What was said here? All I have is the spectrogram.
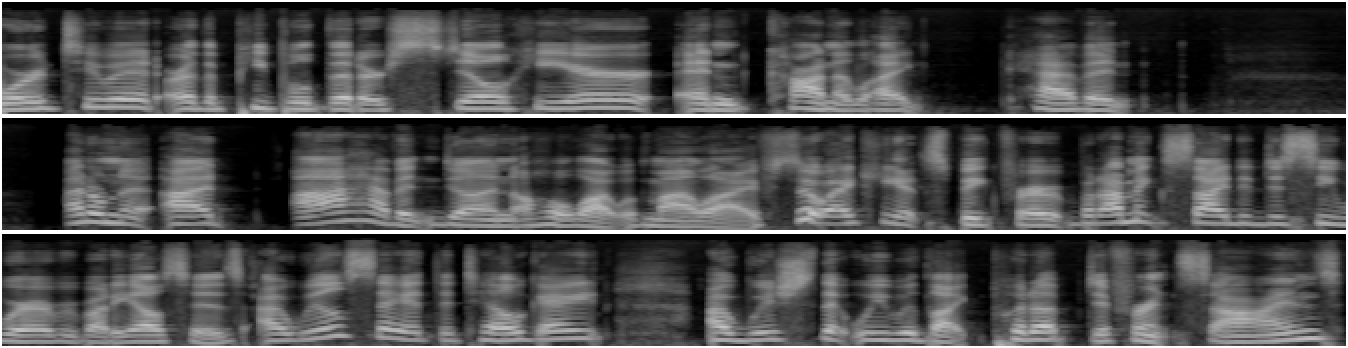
forward to it are the people that are still here and kind of like haven't. I don't know. I I haven't done a whole lot with my life, so I can't speak for. But I'm excited to see where everybody else is. I will say at the tailgate, I wish that we would like put up different signs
